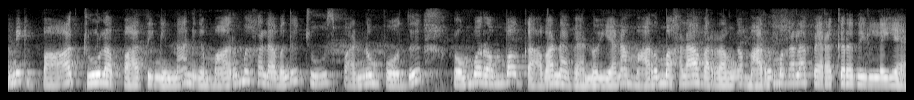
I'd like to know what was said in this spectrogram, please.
இன்றைக்கி இன்னைக்கு பார்ட் டூவில் பார்த்தீங்கன்னா நீங்கள் மருமகளை வந்து சூஸ் பண்ணும்போது ரொம்ப ரொம்ப கவனம் வேணும். ஏன்னா மருமகளாக வர்றவங்க மருமகளாக பிறக்கிறது இல்லையே.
